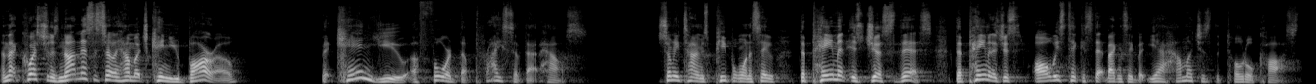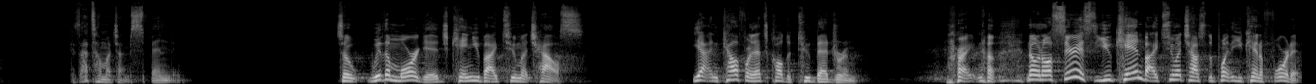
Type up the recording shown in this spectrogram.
And that question is not necessarily how much can you borrow, but can you afford the price of that house? So many times people want to say, the payment is just this. The payment is just always take a step back and say, but yeah, how much is the total cost? Because that's how much I'm spending. So, with a mortgage, can you buy too much house? Yeah, in California, that's called a two bedroom, right? No, no, in all seriousness, you can buy too much house to the point that you can't afford it.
